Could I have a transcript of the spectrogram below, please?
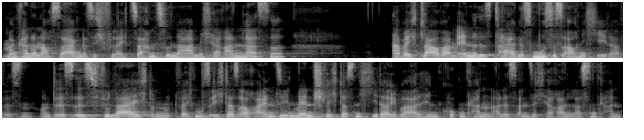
man kann dann auch sagen, dass ich vielleicht Sachen zu nah an mich heranlasse. Aber ich glaube, am Ende des Tages muss es auch nicht jeder wissen. Und es ist vielleicht, und vielleicht muss ich das auch einsehen, menschlich, dass nicht jeder überall hingucken kann und alles an sich heranlassen kann.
